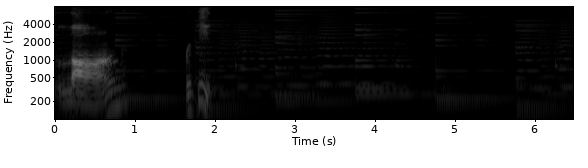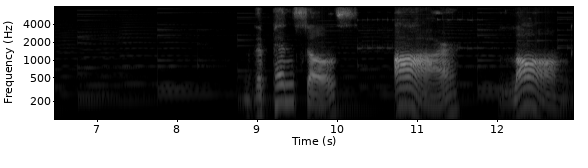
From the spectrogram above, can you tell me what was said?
long? Repeat. The pencils are long.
